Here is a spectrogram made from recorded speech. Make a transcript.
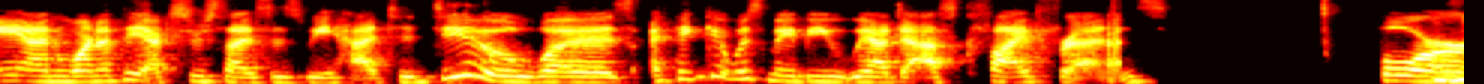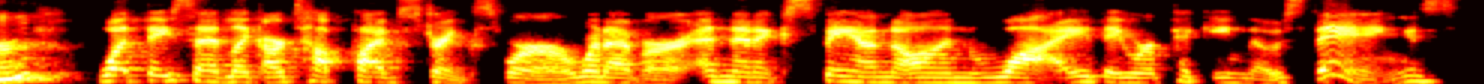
And one of the exercises we had to do was I think it was maybe we had to ask five friends for mm-hmm. what they said like our top 5 strengths were or whatever and then expand on why they were picking those things.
